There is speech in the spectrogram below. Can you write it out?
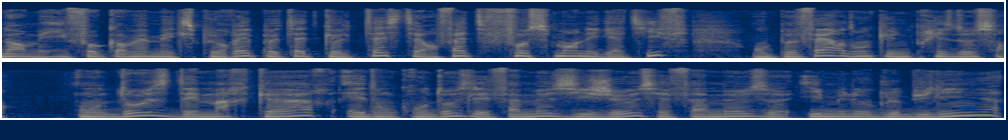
non mais il faut quand même explorer, peut-être que le test est en fait faussement négatif, on peut faire donc une prise de sang. On dose des marqueurs et donc on dose les fameuses IgE, ces fameuses immunoglobulines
